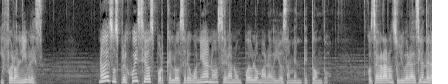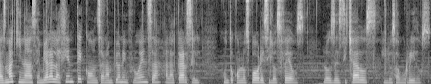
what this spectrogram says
Y fueron libres. No de sus prejuicios porque los eregonianos eran un pueblo maravillosamente tonto. Consagraron su liberación de las máquinas, enviar a la gente con sarampión e influenza a la cárcel, junto con los pobres y los feos, los desdichados y los aburridos.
